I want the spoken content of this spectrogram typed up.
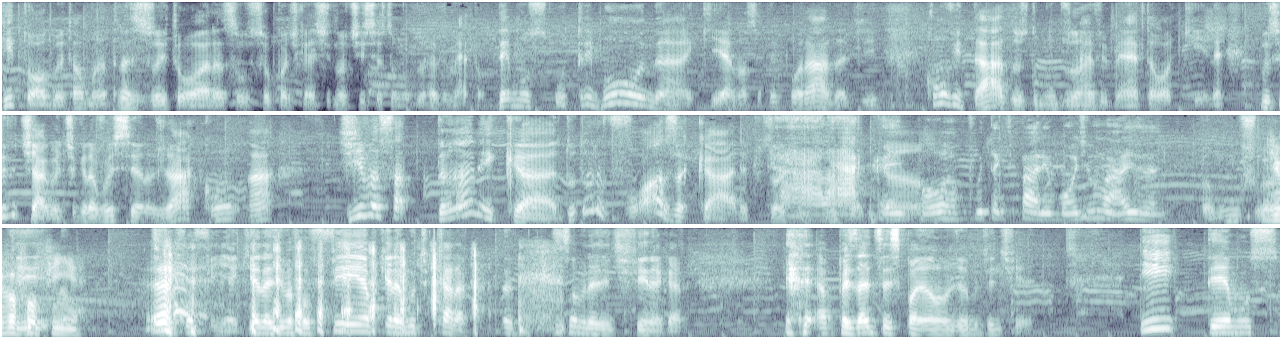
Ritual do Metal Mantra, às 18 horas, o seu podcast de notícias do mundo do heavy metal. Temos o Tribuna, que é a nossa temporada de convidados do mundo do heavy metal aqui, né? Inclusive, Thiago, a gente gravou esse ano já com a Diva Satânica, do Nervosa, cara. Caraca, aí, porra, puta que pariu, bom demais, velho. Vamos, diva aqui, fofinha. Diva fofinha. Aqui ela é diva fofinha, porque ela é muito, cara, sou mulher gente fina, cara. Apesar de ser espanhola, ela é muito gente fina. E temos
